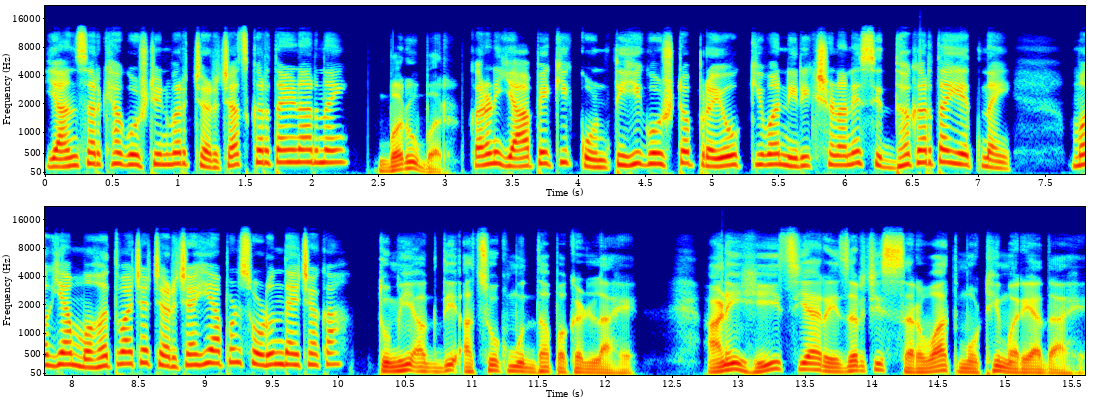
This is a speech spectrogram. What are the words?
यांसारख्या गोष्टींवर चर्चाच करता येणार नाही. बरोबर. कारण यापैकी कोणतीही गोष्ट प्रयोग किंवा निरीक्षणाने सिद्ध करता येत नाही. मग या महत्त्वाच्या चर्चाही आपण सोडून द्यायच्या का? तुम्ही अगदी अचूक मुद्दा पकडला आहे. आणि हीच या रेझरची सर्वात मोठी मर्यादा आहे.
